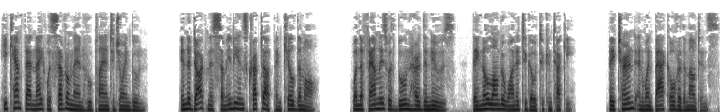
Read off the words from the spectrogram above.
He camped that night with several men who planned to join Boone. In the darkness, some Indians crept up and killed them all. When the families with Boone heard the news, they no longer wanted to go to Kentucky. They turned and went back over the mountains.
